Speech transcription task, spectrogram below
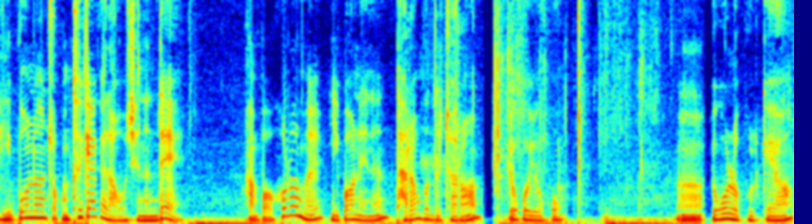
이분은 조금 특이하게 나오시는데 한번 흐름을 이번에는 다른 분들처럼 요거 요거 어, 요걸로 볼게요.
